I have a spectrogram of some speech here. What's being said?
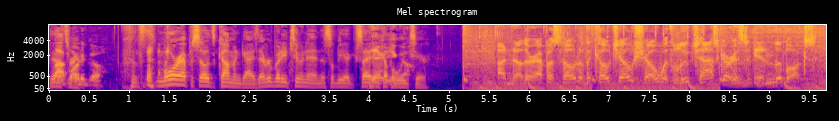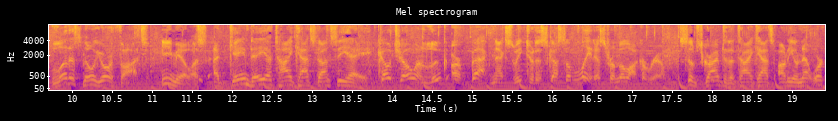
A lot more to go. more episodes coming, guys. Everybody tune in. This will be an exciting there couple weeks here. Another episode of the Coach O Show with Luke Tasker is in the books. Let us know your thoughts. Email us at gameday at ticats.ca. Coach O and Luke are back next week to discuss the latest from the locker room. Subscribe to the Ticats audio network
